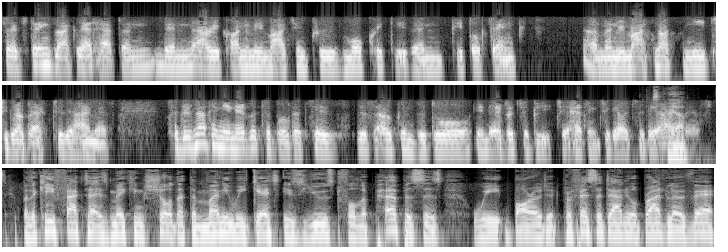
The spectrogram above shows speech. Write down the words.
So if things like that happen, then our economy might improve more quickly than people think, um, and we might not need to go back to the IMF. So there's nothing inevitable that says this opens the door inevitably to having to go to the IMF. Yeah. But the key factor is making sure that the money we get is used for the purposes we borrowed it. Professor Daniel Bradlow there,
